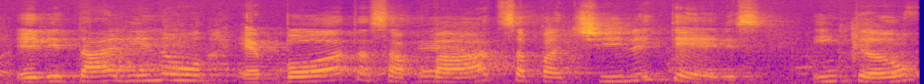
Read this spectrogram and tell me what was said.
é o. Ele tá ali no. É bota, sapato, sapatilha e tênis. Então,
